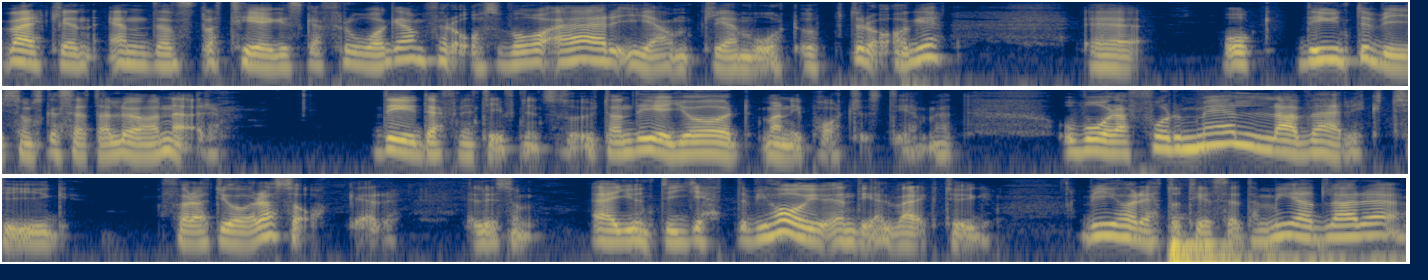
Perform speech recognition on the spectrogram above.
verkligen en, den strategiska frågan för oss. Vad är egentligen vårt uppdrag? Eh, och det är ju inte vi som ska sätta löner. Det är definitivt inte så, utan det gör man i partsystemet. Och våra formella verktyg för att göra saker eller som är ju inte jätte... Vi har ju en del verktyg. Vi har rätt att tillsätta medlare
